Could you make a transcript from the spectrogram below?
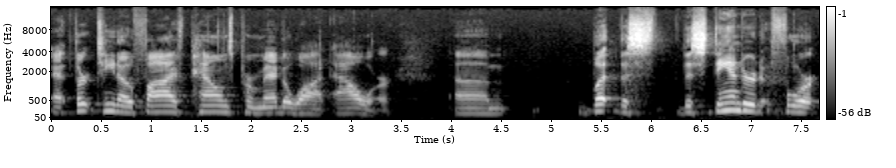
at 1305 pounds per megawatt hour. Um, but the, the standard for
